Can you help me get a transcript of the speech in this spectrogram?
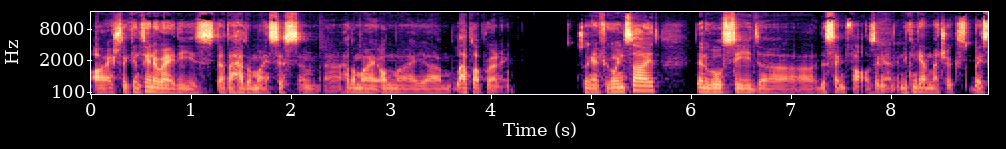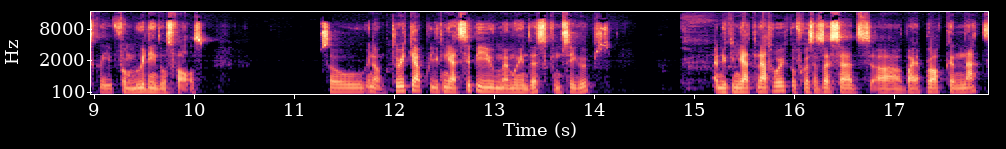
are actually container IDs that I had on my system, uh, had on my on my um, laptop running. So again, if you go inside, then we'll see the, the same files again. And you can get metrics basically from reading those files. So, you know, to recap, you can get CPU, memory, and disk from cgroups. And you can get network, of course, as I said, uh, via proc and net,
